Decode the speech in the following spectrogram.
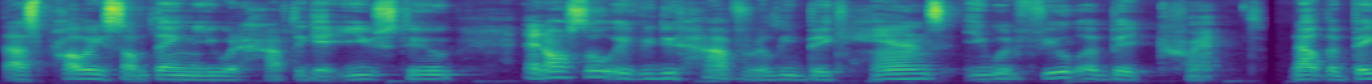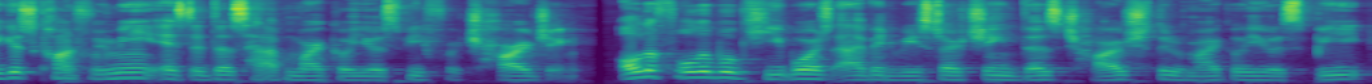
That's probably something you would have to get used to. And also if you do have really big hands, you would feel a bit cramped. Now the biggest con for me is it does have micro USB for charging. All the foldable keyboards I've been researching does charge through micro USB,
